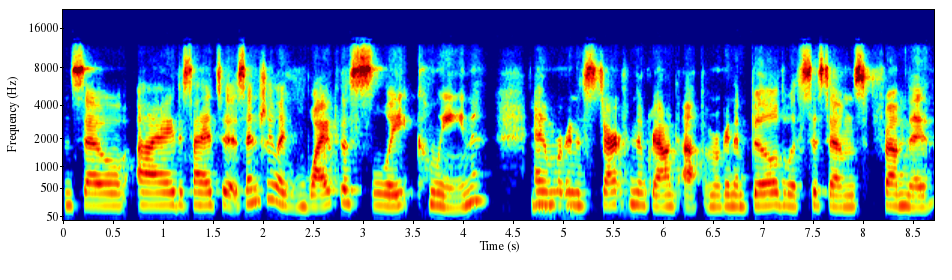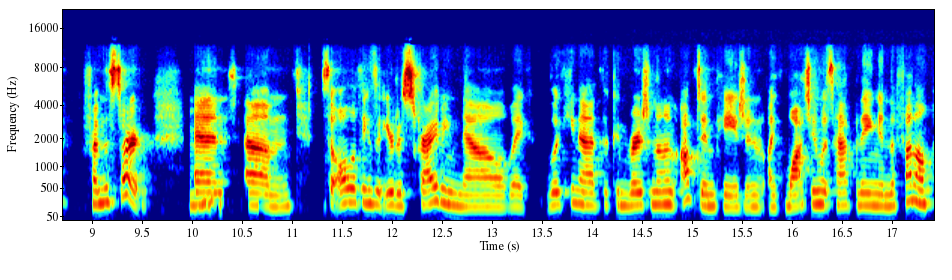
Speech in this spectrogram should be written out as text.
And so I decided to essentially like wipe the slate clean mm-hmm. and we're going to start from the ground up and we're going to build with systems from the from the start. Mm-hmm. And um, so all the things that you're describing now, like looking at the conversion on an opt-in page and like watching what's happening in the funnel,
